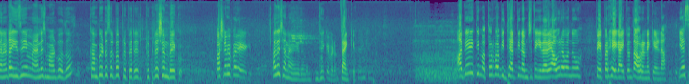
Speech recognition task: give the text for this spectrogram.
ಕನ್ನಡ ಈಸಿ ಮ್ಯಾನೇಜ್ ಮಾಡ್ಬೋದು. ಕಂಪ್ಯೂಟರ್ ಸ್ವಲ್ಪ ಪ್ರಿಪೇರ್ ಪ್ರಿಪ್ರೇಷನ್ ಬೇಕು. ಫಸ್ಟ್ನೇ ಪೇಪರ್ ಹೇಗಿತ್ತು ಅದು ಚೆನ್ನಾಗಿದೆ. G K madam thank you ಅದೇ ರೀತಿ ಮತ್ತೊಬ್ಬ ವಿದ್ಯಾರ್ಥಿ ನಮ್ಮ ಜೊತೆಗಿದ್ದಾರೆ. ಅವರ ಒಂದು ಪೇಪರ್ ಹೇಗಾಯಿತು ಅಂತ ಅವರನ್ನ ಕೇಳೋಣ. ಎಸ್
